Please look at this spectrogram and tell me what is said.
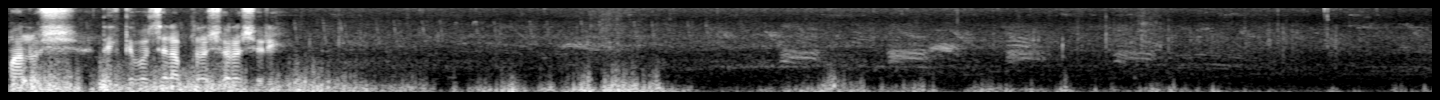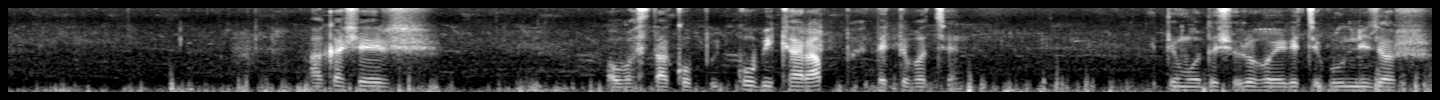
মানুষ। দেখতে পাচ্ছেন আপনারা সরাসরি। আকাশের অবস্থা খুব- খুবই খারাপ, দেখতে পাচ্ছেন। ইতিমধ্যে শুরু হয়ে গেছে ঘূর্ণিঝড়,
